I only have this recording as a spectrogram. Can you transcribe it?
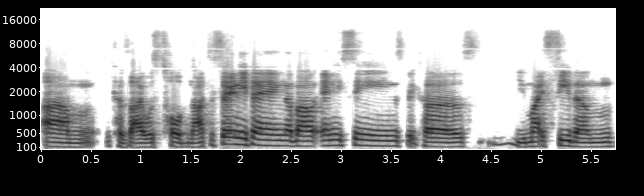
because um, I was told not to say anything about any scenes because you might see them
